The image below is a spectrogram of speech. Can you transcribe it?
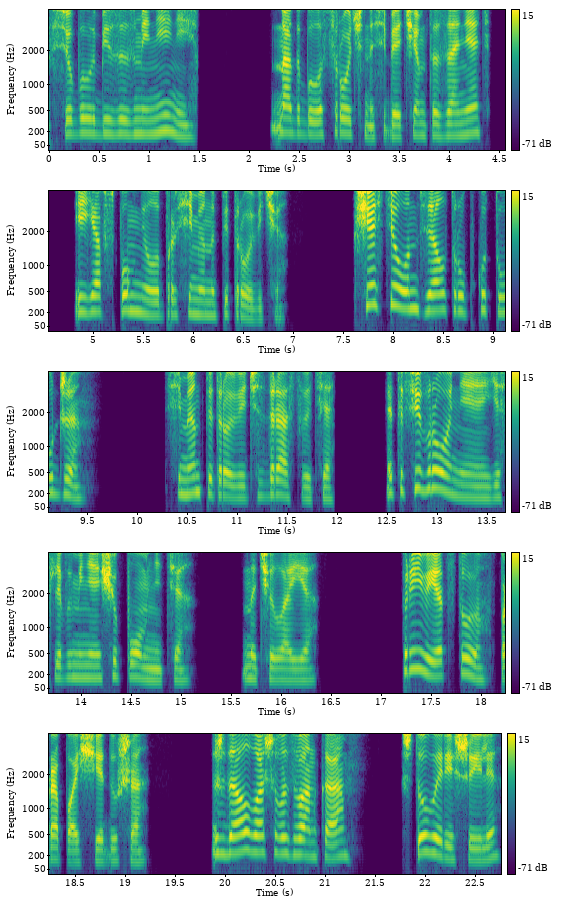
все было без изменений. Надо было срочно себя чем-то занять, и я вспомнила про Семена Петровича. К счастью, он взял трубку тут же. «Семён Петрович, здравствуйте. Это Феврония, если вы меня еще помните», — начала я. «Приветствую, пропащая душа. Ждал вашего звонка. Что вы решили?»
